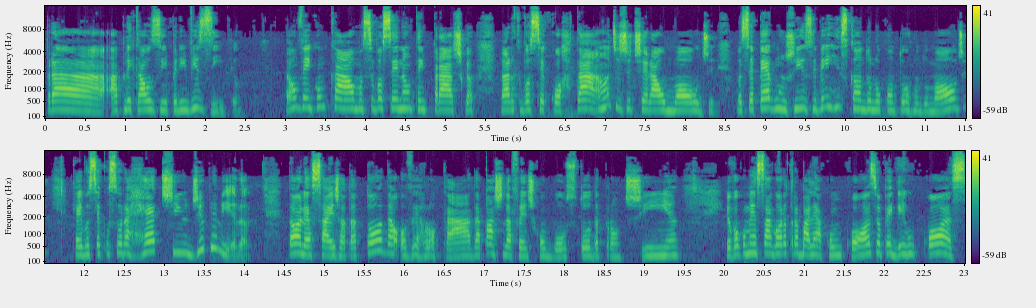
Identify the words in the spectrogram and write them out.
para aplicar o zíper invisível. Então, vem com calma. Se você não tem prática, na hora que você cortar, antes de tirar o molde, você pega um giz e vem riscando no contorno do molde, que aí você costura retinho de primeira. Então, olha, a saia já tá toda overlocada, a parte da frente com o bolso toda prontinha. Eu vou começar agora a trabalhar com o cos. Eu peguei o cos,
